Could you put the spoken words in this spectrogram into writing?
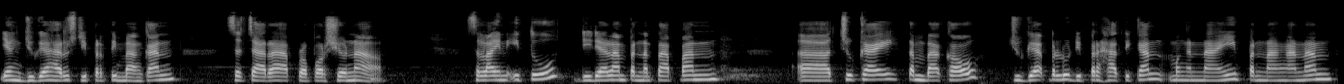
yang juga harus dipertimbangkan secara proporsional. Selain itu, di dalam penetapan uh, cukai tembakau juga perlu diperhatikan mengenai penanganan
